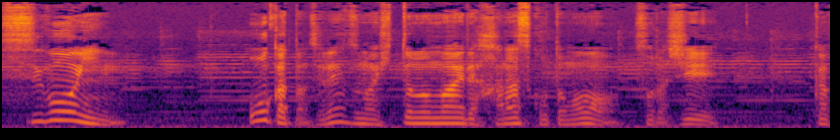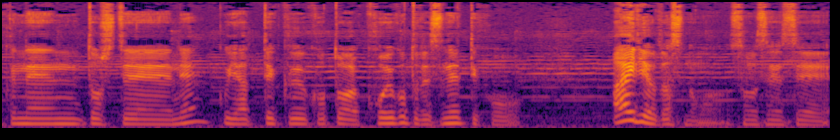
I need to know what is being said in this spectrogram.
すごい多かったんですよね。その人の前で話すこともそうだし学年としてねこうやっていくことはこういうことですねってこうアイディアを出すのもその先生が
